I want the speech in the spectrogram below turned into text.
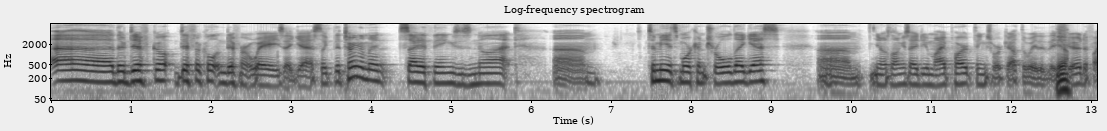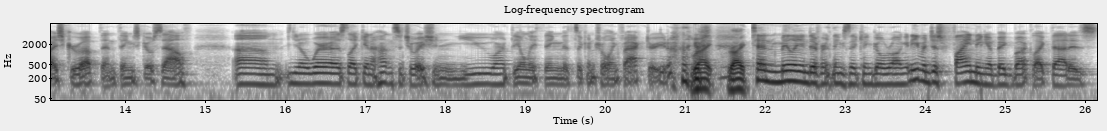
Uh, they're difficult, difficult in different ways, I guess. Like the tournament side of things is not, um, to me, it's more controlled, I guess. Um, you know, as long as I do my part, things work out the way that they Yeah. should. If I screw up, then things go south. Um, you know, whereas like in a hunting situation, you aren't the only thing that's a controlling factor. You know, Right, right. 10 million different things that can go wrong. And even just finding a big buck like that is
